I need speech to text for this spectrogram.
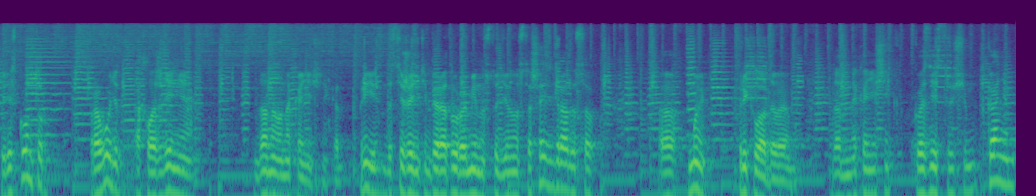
через контур, проводит охлаждение данного наконечника. При достижении температуры минус 196 градусов э, мы прикладываем данный наконечник к воздействующим тканям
